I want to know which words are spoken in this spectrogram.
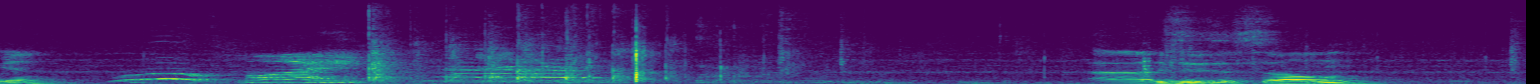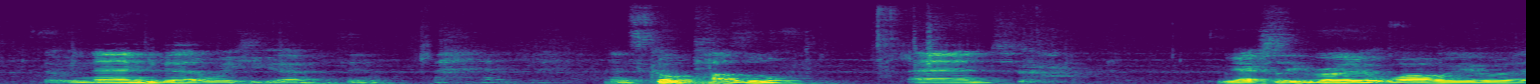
again. Hi. Uh, this is a song that we named about a week ago, I think. And it's called Puzzle. And we actually wrote it while we were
